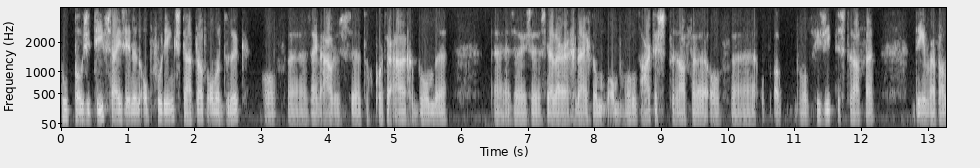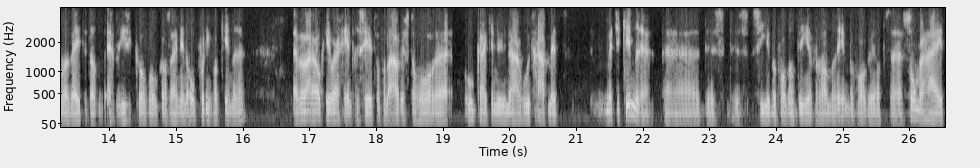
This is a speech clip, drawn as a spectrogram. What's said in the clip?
hoe positief zijn ze in een opvoeding? Staat dat onder druk? Of zijn ouders toch korter aangebonden? zijn ze sneller geneigd om, om bijvoorbeeld hard te straffen of, of ook bijvoorbeeld fysiek te straffen? Dingen waarvan we weten dat het echt risicovol kan zijn in de opvoeding van kinderen. En we waren ook heel erg geïnteresseerd om van ouders te horen hoe kijk je nu naar hoe het gaat met, met je kinderen. Dus, dus zie je bijvoorbeeld dingen veranderen in bijvoorbeeld somberheid,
